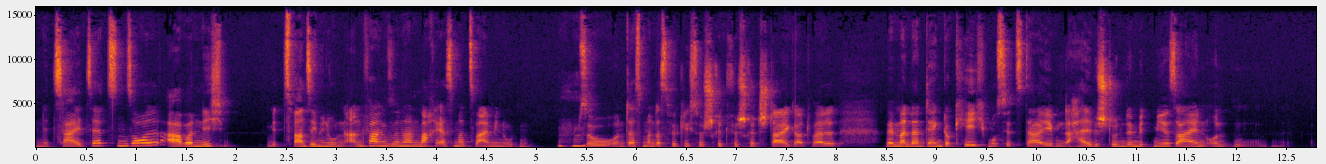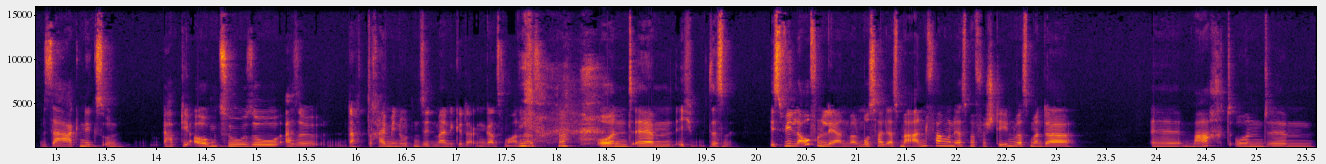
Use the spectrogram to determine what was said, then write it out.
eine Zeit setzen soll, aber nicht mit 20 Minuten anfangen, sondern mach erst mal zwei Minuten. Mhm. So, und dass man das wirklich so Schritt für Schritt steigert, weil wenn man dann denkt, okay, ich muss jetzt da eben eine halbe Stunde mit mir sein und sag nichts und hab die Augen zu, so, also nach drei Minuten sind meine Gedanken ganz woanders. Und ähm, ich, das ist wie Laufen lernen. Man muss halt erstmal anfangen und erstmal verstehen, was man da äh, macht und ähm,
